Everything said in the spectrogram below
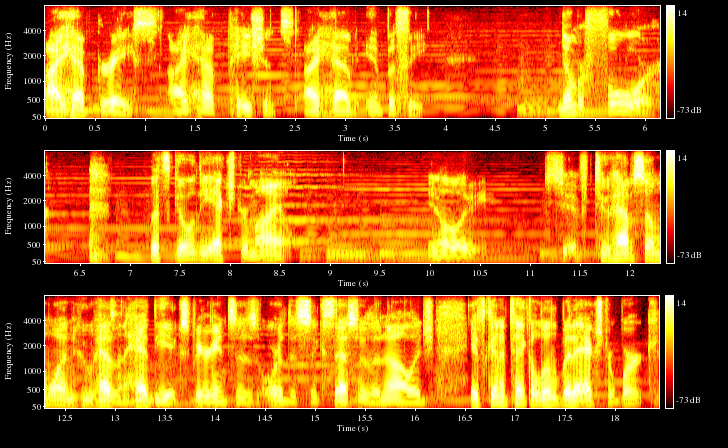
I have grace, I have patience, I have empathy. Number four, let's go the extra mile. You know, to, to have someone who hasn't had the experiences or the success or the knowledge, it's going to take a little bit of extra work.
